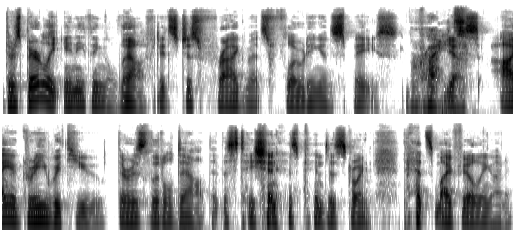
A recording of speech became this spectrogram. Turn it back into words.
There's barely anything left. It's just fragments floating in space. Right. Yes, I agree with you. There is little doubt that the station has been destroyed. That's my feeling on it.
